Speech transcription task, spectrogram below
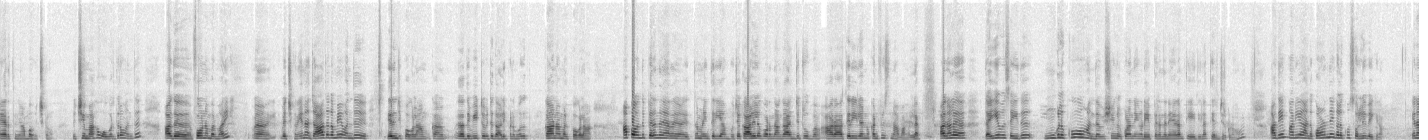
நேரத்தை ஞாபகம் வச்சுக்கணும். நிச்சயமாக ஒவ்வொருத்தரும் வந்து அது ஃபோன் நம்பர் மாதிரி வச்சுக்கணும். ஏன்னா ஜாதகமே வந்து எரிஞ்சு போகலாம். க அதாவது வீட்டை விட்டு காலி பண்ணும்போது காணாமல் போகலாம். அப்போ வந்து பிறந்த நேரம் எத்தனை மணின்னு தெரியாமல் போச்சு. காலையில் பிறந்தாங்க. அஞ்சு டூ ஆறா தெரியலன்னு கன்ஃபியூஷன் ஆவாங்கல்ல. அதனால் தயவு செய்து உங்களுக்கும் அந்த விஷயங்கள் குழந்தைங்களுடைய பிறந்த நேரம் தேதிலாம் தெரிஞ்சிருக்கணும். அதே மாதிரி அந்த குழந்தைங்களுக்கும் சொல்லி வைக்கணும். ஏன்னா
